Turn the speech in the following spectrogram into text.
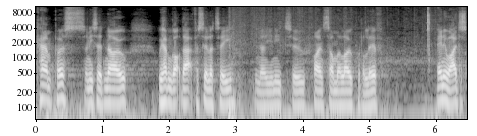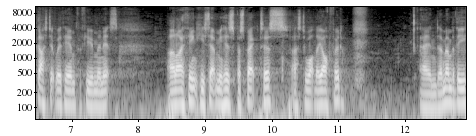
campus? And he said, No, we haven't got that facility. You know, you need to find somewhere local to live. Anyway, I discussed it with him for a few minutes. And I think he sent me his prospectus as to what they offered. And uh, remember, the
